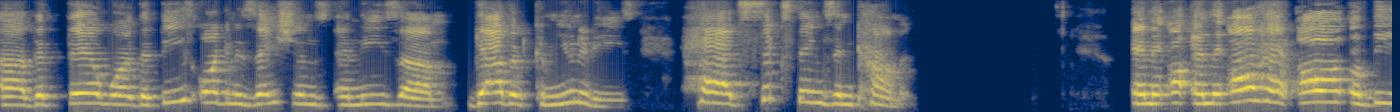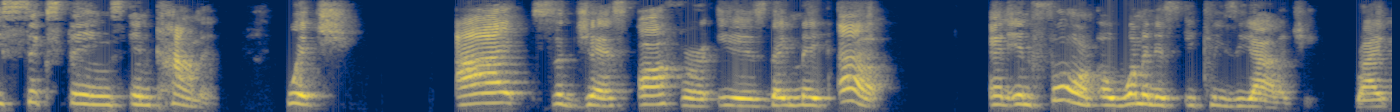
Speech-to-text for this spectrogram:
uh, that there were that these organizations and these um, gathered communities had six things in common and they all and they all had all of these six things in common which i suggest offer is they make up and inform a womanist ecclesiology right?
